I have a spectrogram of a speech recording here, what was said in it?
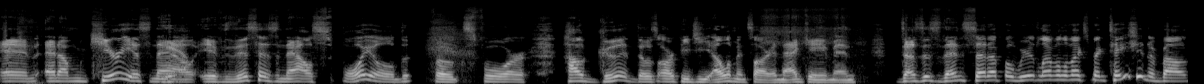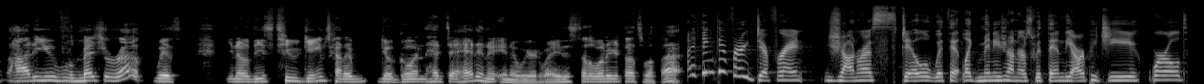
And and i'm curious now yeah. if this has now spoiled folks for how good those rpg elements are in that game and does this then set up a weird level of expectation about how do you measure up with you know these two games kind of you know going head to head in a, in a weird way. Stella, what are your thoughts about that? I think they're very different genres still with it like mini genres within the rpg world.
